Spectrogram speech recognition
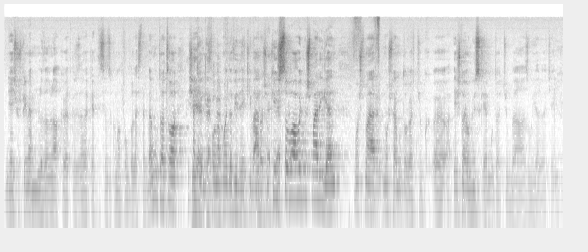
Ugye és most még nem lövöm le a következő neveket, hiszen azok a napokban lesznek bemutatva, és hát jönni fognak majd a vidéki városok is, szóval, hogy most már igen, most már, most már mutogatjuk, és nagyon büszkén mutatjuk be az új jelöltjeinket.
